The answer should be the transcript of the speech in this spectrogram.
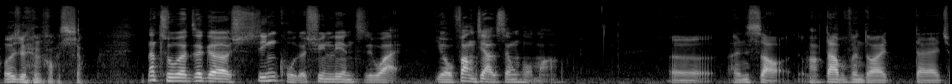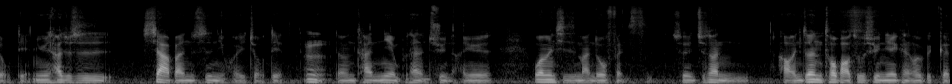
我就觉得很好笑。那除了这个辛苦的训练之外，有放假的生活吗？呃，很少，大部分都在待在酒店，因为他就是。下班就是你回酒店，嗯，等他你也不太能去哪，因为外面其实蛮多粉丝，所以就算你好，你真的偷跑出去，你也可能会被跟。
